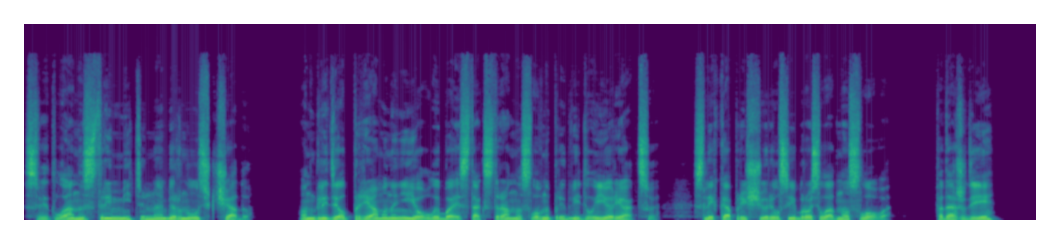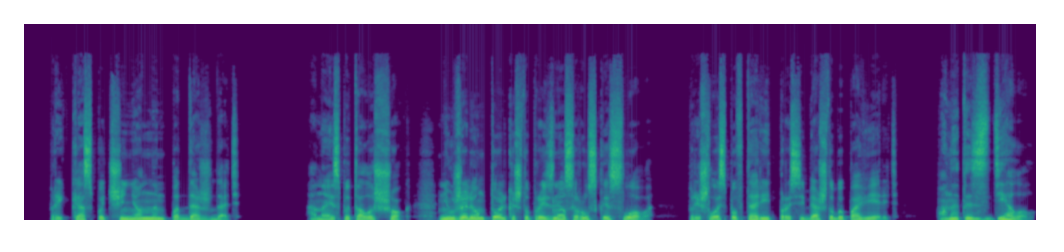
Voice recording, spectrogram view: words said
Светлана стремительно обернулась к чаду. Он глядел прямо на нее, улыбаясь так странно, словно предвидел ее реакцию. Слегка прищурился и бросил одно слово. «Подожди, Приказ подчиненным подождать. Она испытала шок. Неужели он только что произнес русское слово? Пришлось повторить про себя, чтобы поверить. Он это сделал.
